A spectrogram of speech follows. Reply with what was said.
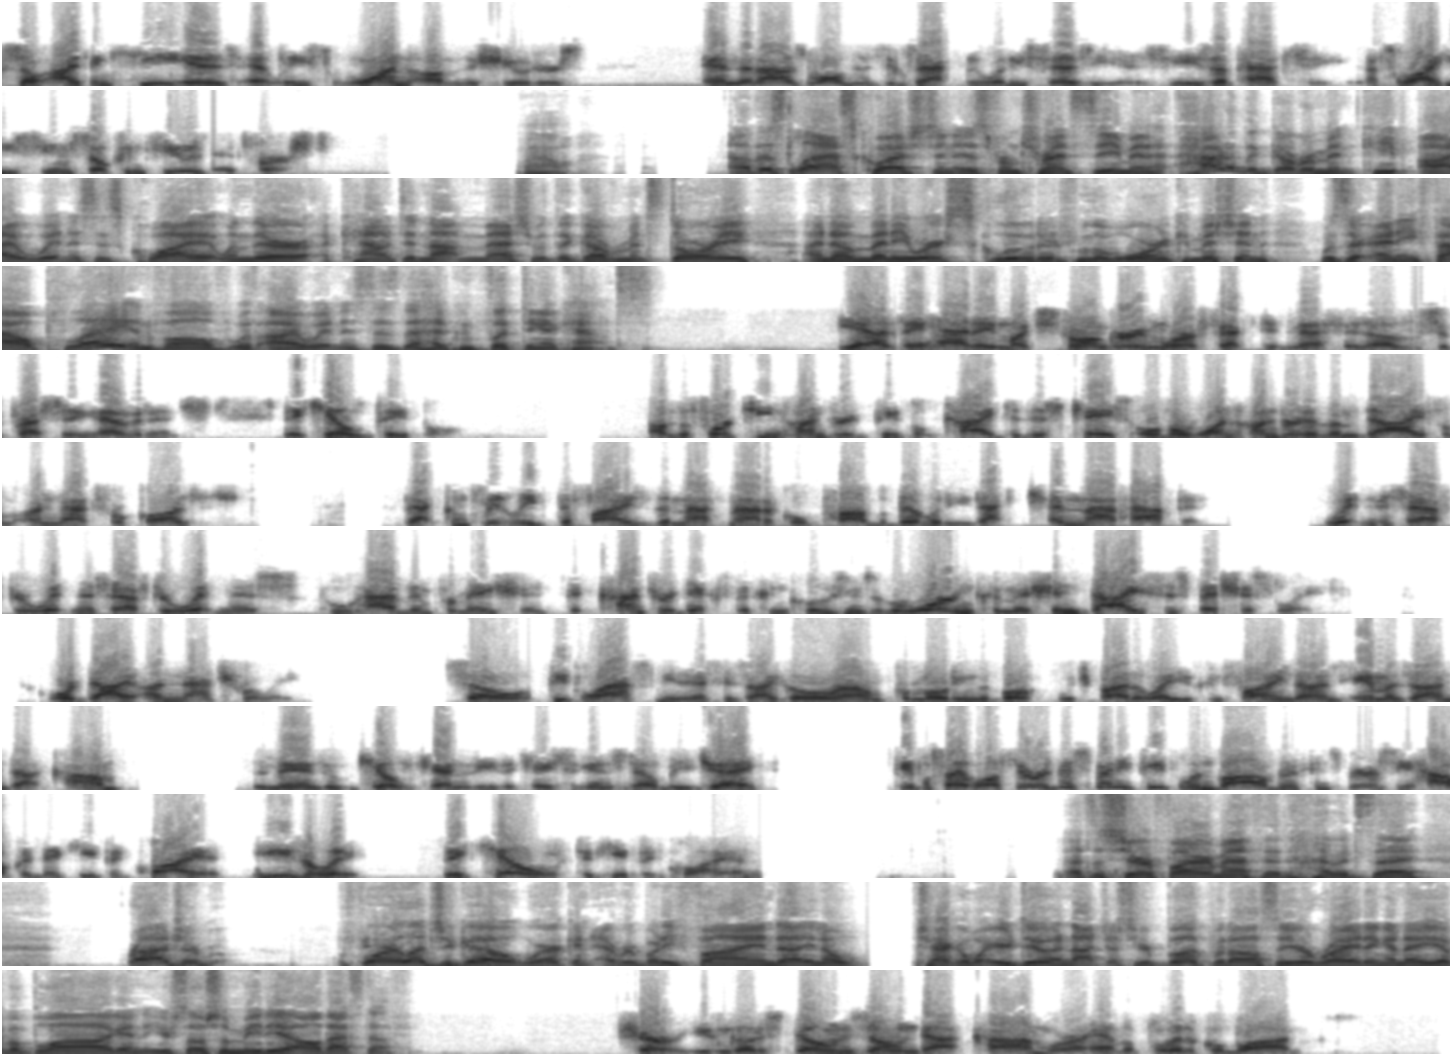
So I think he is at least one of the shooters, and that Oswald is exactly what he says he is. He's a patsy. That's why he seems so confused at first. Wow. Now, this last question is from Trent Seaman. How did the government keep eyewitnesses quiet when their account did not mesh with the government story? I know many were excluded from the Warren Commission. Was there any foul play involved with eyewitnesses that had conflicting accounts? Yeah, they had a much stronger and more effective method of suppressing evidence. They killed people. Of the 1,400 people tied to this case, over 100 of them die from unnatural causes. That completely defies the mathematical probability. That cannot happen. Witness after witness after witness who have information that contradicts the conclusions of the Warren Commission die suspiciously or die unnaturally. So people ask me this as I go around promoting the book, which by the way you can find on Amazon.com, The Man Who Killed Kennedy, The Case Against LBJ. People say, well, if there were this many people involved in a conspiracy, how could they keep it quiet? Easily. They kill to keep it quiet. That's a surefire method, I would say. Roger, before I let you go, where can everybody find, uh, you know, track of what you're doing, not just your book, but also your writing? I know you have a blog and your social media, all that stuff. Sure. You can go to stonezone.com where I have a political blog.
